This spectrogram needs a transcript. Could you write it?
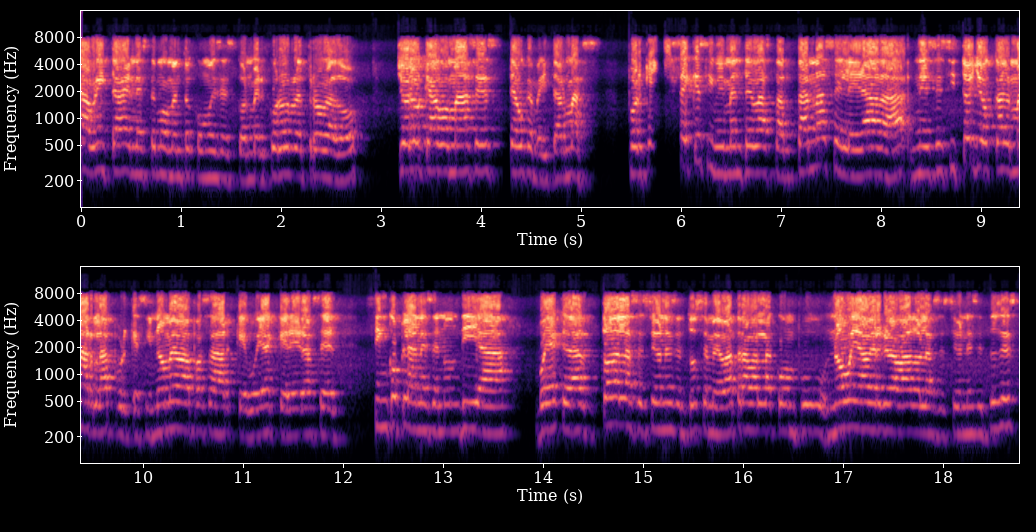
ahorita, en este momento, como dices, con Mercurio retrógrado, yo lo que hago más es, tengo que meditar más. Porque sé que si mi mente va a estar tan acelerada, necesito yo calmarla porque si no me va a pasar que voy a querer hacer cinco planes en un día, voy a quedar todas las sesiones, entonces me va a trabar la compu, no voy a haber grabado las sesiones. Entonces,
